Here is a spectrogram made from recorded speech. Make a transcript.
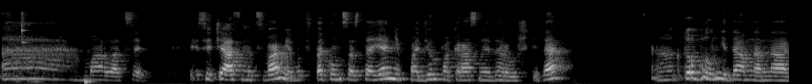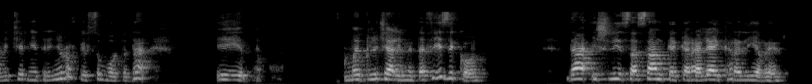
А, молодцы. Сейчас мы с вами вот в таком состоянии пойдем по красной дорожке, да? А, кто был недавно на вечерней тренировке в субботу, да? И мы включали метафизику, да, и шли с осанкой короля и королевы.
